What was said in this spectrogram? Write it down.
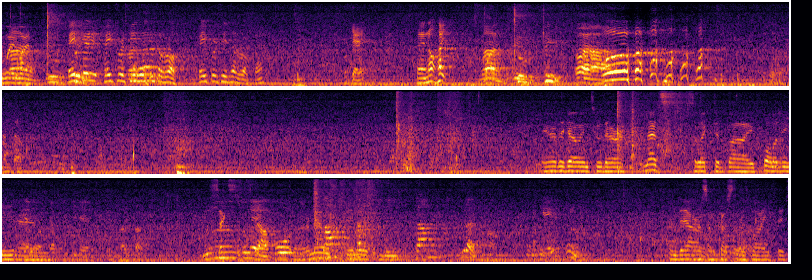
wait, wait, wait. Paper, paper, scissors, or rock? Paper, scissors, rock, huh? Okay. Say no, hi. One, two, three. Oh, wow. Oh! Here they go into their nets selected by quality and sex. ねやこう Males, females, ぐらいかな and there are some customers buying fish.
